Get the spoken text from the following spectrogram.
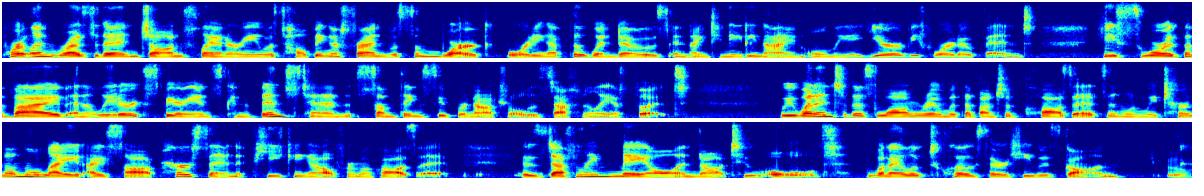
Portland resident John Flannery was helping a friend with some work, boarding up the windows in 1989, only a year before it opened. He swore the vibe and a later experience convinced him something supernatural was definitely afoot. We went into this long room with a bunch of closets, and when we turned on the light, I saw a person peeking out from a closet. It was definitely male and not too old. When I looked closer, he was gone. Ugh.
